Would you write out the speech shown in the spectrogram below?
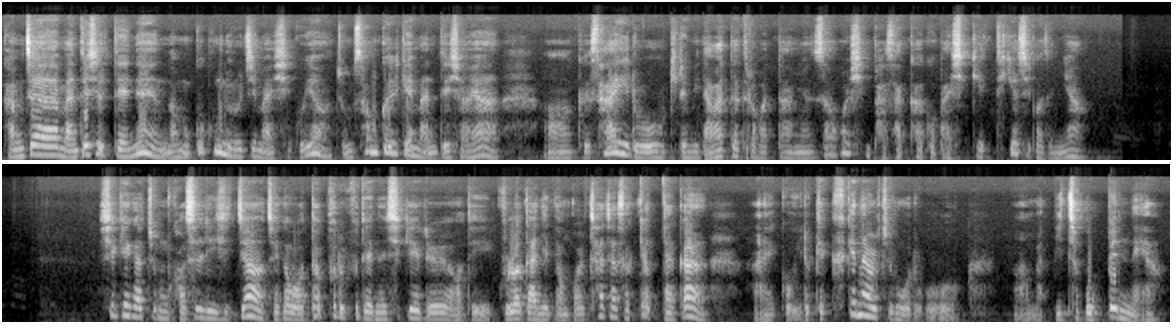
감자 만드실 때는 너무 꾹꾹 누르지 마시고요. 좀 성글게 만드셔야 어, 그 사이로 기름이 나왔다 들어갔다 하면서 훨씬 바삭하고 맛있게 튀겨지거든요. 시계가 좀 거슬리시죠? 제가 워터프루프 되는 시계를 어디 굴러다니던 걸 찾아서 꼈다가 아이고 이렇게 크게 나올 줄 모르고 어, 미처 못 뺐네요.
